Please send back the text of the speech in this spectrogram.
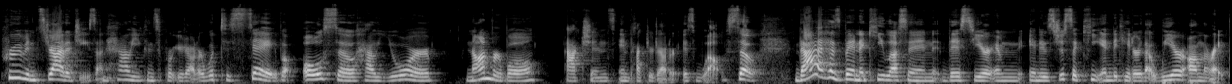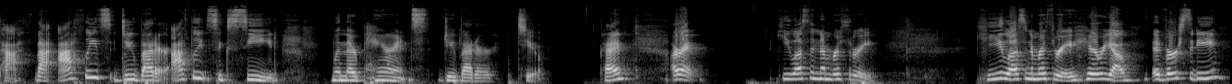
proven strategies on how you can support your daughter, what to say, but also how your nonverbal actions impact your daughter as well. So that has been a key lesson this year. And it is just a key indicator that we are on the right path, that athletes do better. Athletes succeed when their parents do better too. Okay. All right. Key lesson number three Key lesson number three. Here we go. Adversity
